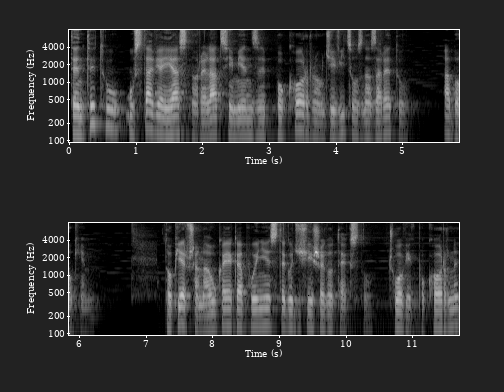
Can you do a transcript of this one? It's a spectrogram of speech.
Ten tytuł ustawia jasno relację między pokorną dziewicą z Nazaretu a Bogiem. To pierwsza nauka, jaka płynie z tego dzisiejszego tekstu. Człowiek pokorny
